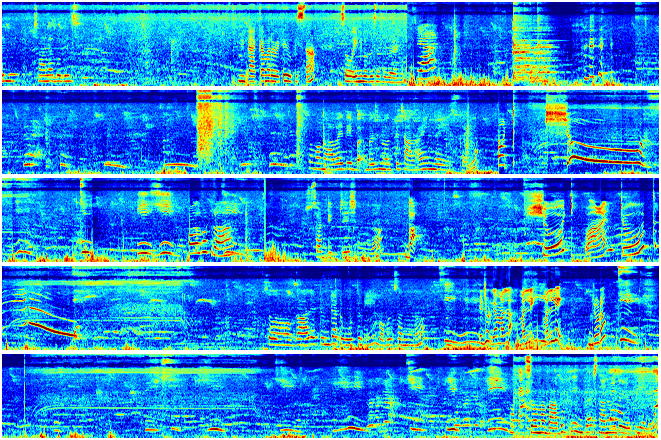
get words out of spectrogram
చాలా బబుల్స్. మీ బ్యాక్ కెమెరా పెట్టి చూపిస్తా. సో ఎన్ని బబుల్స్ వస్తాయి చూడండి. మా బాబు అయితే బబుల్స్ నోడితే చాలా ఎంజాయ్ చేస్తాడు. షూ! పగలగొట్టురా సో డిప్ చేసాం కదా. దా. Shoot. One two three. So గాలి ఎట్టుంటే అటు పోతున్నాయి బబుల్స్ అన్నీను. చూడుగా మళ్ళా మళ్ళీ మళ్ళీ. చూడు. సో మా బాబుకి ఇంకా స్నానం అయితే చేపియలేదు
